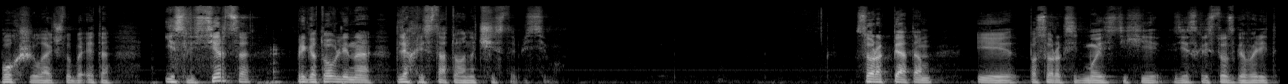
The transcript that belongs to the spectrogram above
Бог желает, чтобы это, если сердце приготовлено для Христа, то оно чисто без всего. В 45 и по 47 стихи здесь Христос говорит,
